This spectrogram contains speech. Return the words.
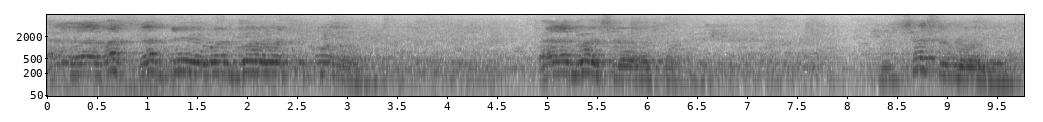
Расходи, вот было такое. Это больше. Сейчас он выйдет.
